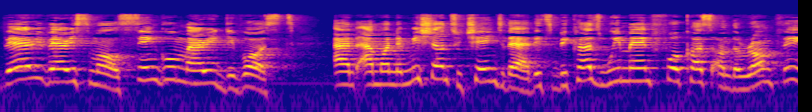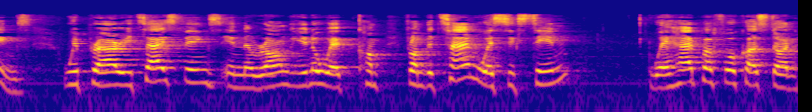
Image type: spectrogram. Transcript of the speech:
Very, very small. Single, married, divorced. And I'm on a mission to change that. It's because women focus on the wrong things. We prioritize things in the wrong, you know, we're from the time we're 16 we're hyper focused on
